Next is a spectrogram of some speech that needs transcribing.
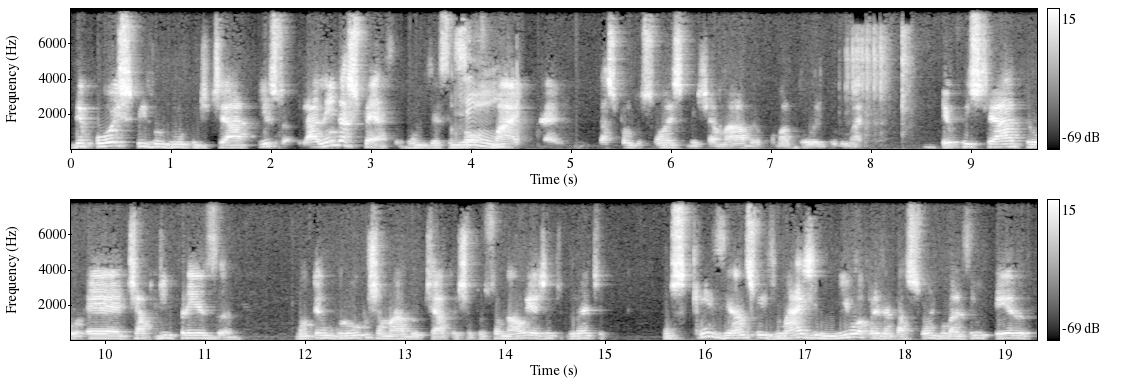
Depois fiz um grupo de teatro, isso além das peças, vamos dizer assim, normais, né? das produções que me chamavam, eu como ator e tudo mais. Eu fiz teatro, é, teatro de empresa. Montei um grupo chamado Teatro Institucional e a gente, durante uns 15 anos, fez mais de mil apresentações no Brasil inteiro,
